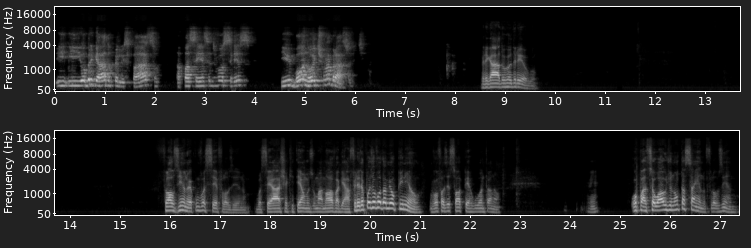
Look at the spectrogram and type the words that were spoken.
E, e, obrigado pelo espaço. a paciência de vocês e boa noite, um abraço, gente. Obrigado, Rodrigo. Flauzino, é com você, Flauzino. Você acha que temos uma nova Guerra Fria? Depois eu vou dar minha opinião. Não vou fazer só a pergunta, não. Hein? Opa, seu áudio não está saindo, Flauzino.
